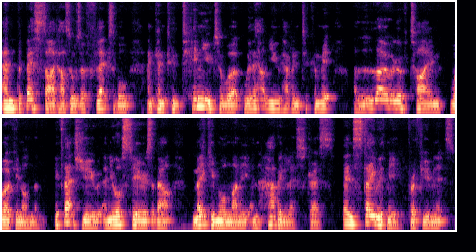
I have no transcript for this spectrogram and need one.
And the best side hustles are flexible and can continue to work without you having to commit a load of time working on them. If that's you and you're serious about making more money and having less stress, then stay with me for a few minutes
